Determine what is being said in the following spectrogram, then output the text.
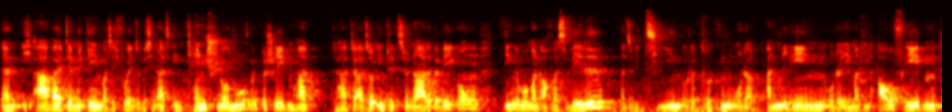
Ähm, ich arbeite mit dem, was ich vorhin so ein bisschen als Intentional Movement beschrieben hatte, also intentionale Bewegungen, Dinge, wo man auch was will, also wie ziehen oder drücken oder anlehnen oder jemanden aufheben.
